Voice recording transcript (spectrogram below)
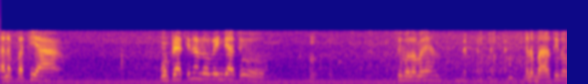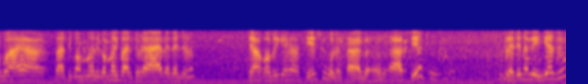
અને પછી આ હું પ્રેસિડેન્ટ ઓફ ઇન્ડિયા છું. શું બોલો મળે? એટલે બહારથી લોકો આયા બહારથી ગામમાં ગામમાં બહાર થોડા આયા બે ત્રણ જણા. ત્યાં ખબર કે શું બોલે? આ શેઠ? હું પ્રેસિડેન્ટ ઓફ ઇન્ડિયા છું.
